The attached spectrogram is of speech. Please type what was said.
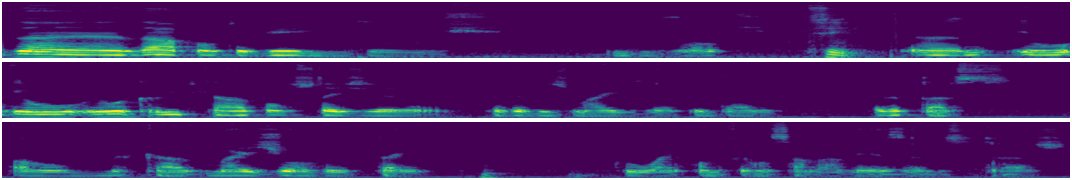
da, da Apple TV e dos, e dos jogos, Sim. Uh, eu, eu, eu acredito que a Apple esteja cada vez mais a tentar adaptar-se ao mercado mais jovem que tem. Que o iPhone foi lançado há 10 anos atrás,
